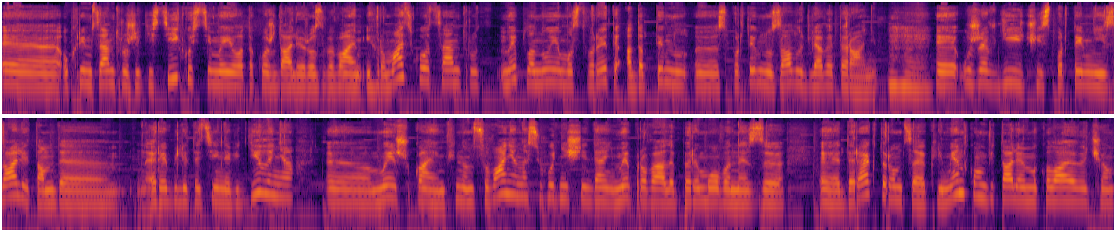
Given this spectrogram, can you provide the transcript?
Е, окрім центру життєстійкості, ми його також далі розвиваємо і громадського центру. Ми плануємо створити адаптивну е, спортивну залу для ветеранів. Угу. Е, уже в діючій спортивній залі, там де реабілітаційне відділення, е, ми шукаємо фінансування на сьогоднішній день. Ми провели перемовини з е, директором, це Кліменком Віталієм Миколайовичем.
